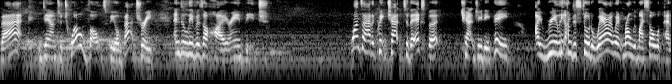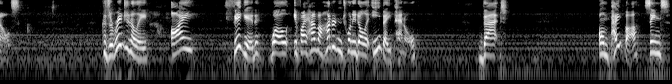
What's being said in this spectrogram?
back down to 12 volts for your battery and delivers a higher ampage. Once I had a quick chat to the expert, ChatGPT, I really understood where I went wrong with my solar panels. Because originally, I figured, well, if I have a $120 eBay panel, that on paper seems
